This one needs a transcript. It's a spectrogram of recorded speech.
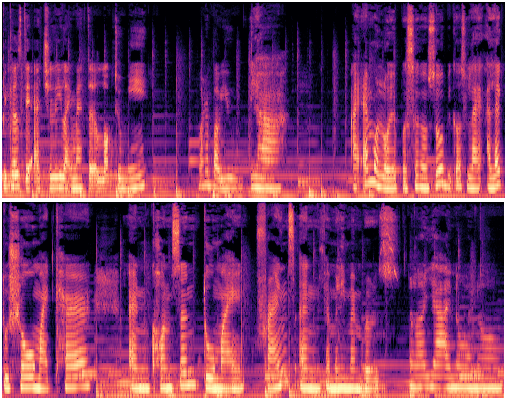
because they actually like matter a lot to me. What about you? Yeah. I am a loyal person also because like I like to show my care and concern to my friends and family members. Uh, yeah, I know, I know.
